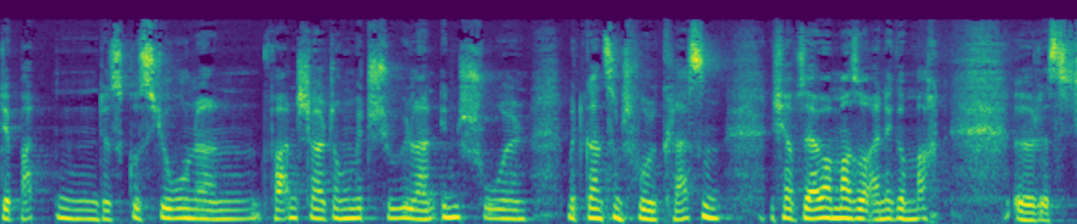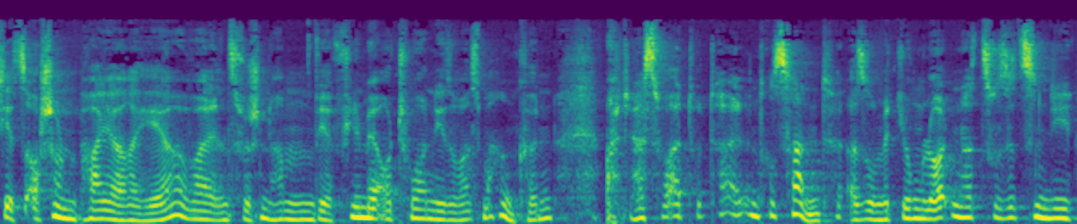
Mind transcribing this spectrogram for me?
Debatten, Diskussionen, Veranstaltungen mit Schülern in Schulen, mit ganzen Schulklassen. Ich habe selber mal so eine gemacht. Äh, das ist jetzt auch schon ein paar Jahre her, weil inzwischen haben wir viel mehr Autoren, die sowas machen können. Und das war total interessant. Also mit jungen Leuten da zu sitzen, die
